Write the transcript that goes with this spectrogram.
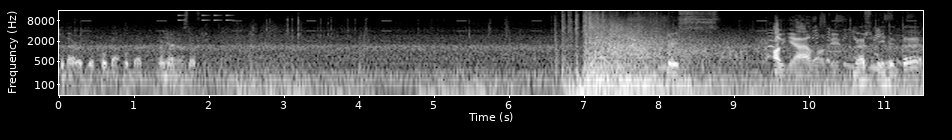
Hold that right there. Hold that. Hold that. No Yeah, more no. Stuff. Oh yeah, I love you. Imagine you hit that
